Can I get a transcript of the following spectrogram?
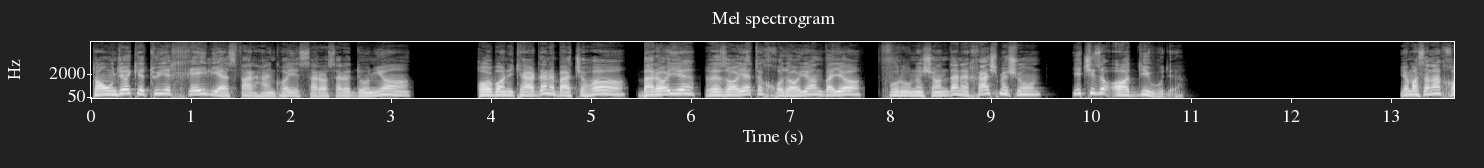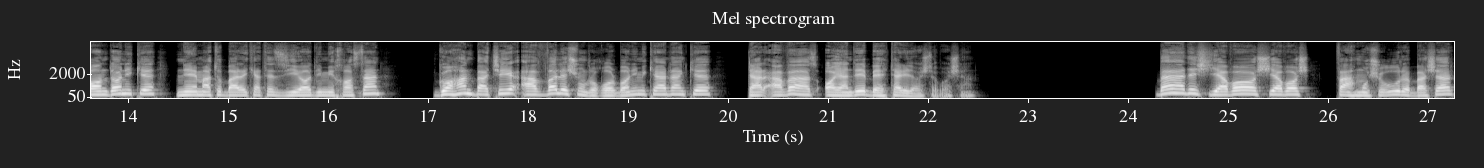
تا اونجا که توی خیلی از فرهنگ های سراسر دنیا قربانی کردن بچه ها برای رضایت خدایان و یا فرونشاندن خشمشون یه چیز عادی بوده. یا مثلا خاندانی که نعمت و برکت زیادی می‌خواستن گاهن بچه اولشون رو قربانی می‌کردن که در عوض آینده بهتری داشته باشن. بعدش یواش یواش فهم و شعور بشر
